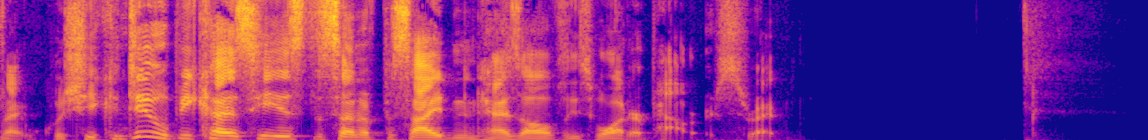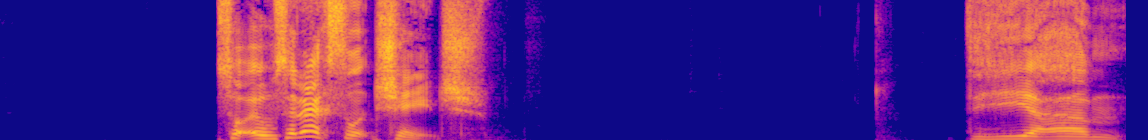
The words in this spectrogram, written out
Right, which he can do because he is the son of Poseidon and has all of these water powers, right? so it was an excellent change. The um,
